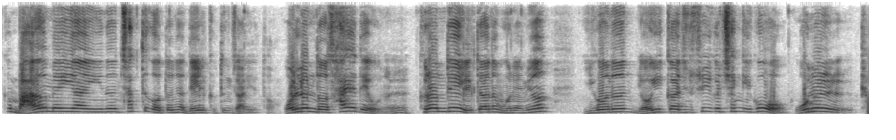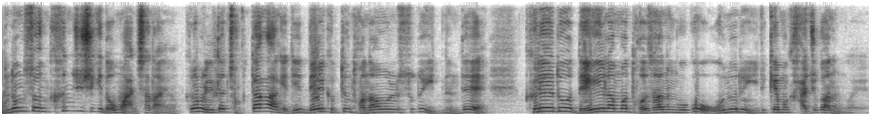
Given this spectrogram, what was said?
그럼 마음 AI는 차트가 어떠냐? 내일 급등 자리 더. 원래는 더 사야 돼요, 오늘. 그런데 일단은 뭐냐면 이거는 여기까지 수익을 챙기고 오늘 변동성 큰 주식이 너무 많잖아요. 그러면 일단 적당하게 내- 내일 급등 더 나올 수도 있는데 그래도 내일 한번 더 사는 거고 오늘은 이렇게만 가져가는 거예요.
